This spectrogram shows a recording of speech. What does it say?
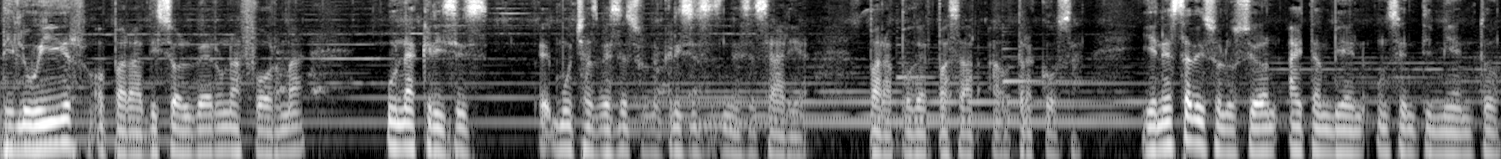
diluir o para disolver una forma, una crisis, eh, muchas veces una crisis es necesaria para poder pasar a otra cosa. Y en esta disolución hay también un sentimiento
